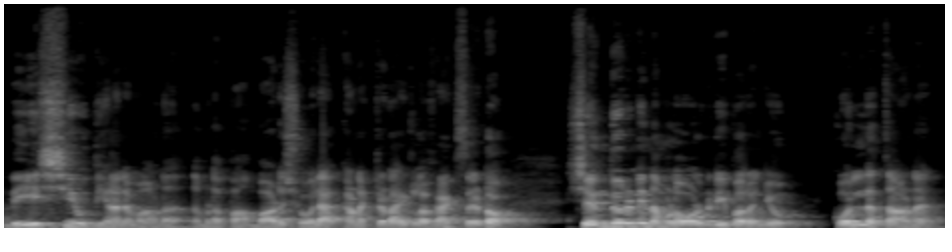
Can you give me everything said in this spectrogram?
ദേശീയ ഉദ്യാനമാണ് നമ്മുടെ പാമ്പാട് ഷോല കണക്റ്റഡ് ആയിട്ടുള്ള ഫാക്ട്സ് കേട്ടോ. ശെന്തുരണി നമ്മൾ ഓൾറെഡി പറഞ്ഞു. കൊല്ലത്താണ്.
